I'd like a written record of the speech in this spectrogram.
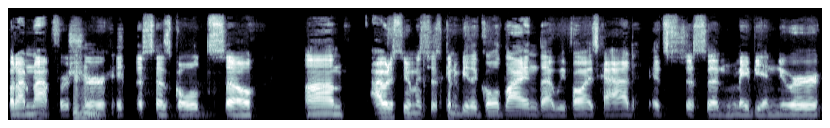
but I'm not for mm-hmm. sure. It just says gold, so um, I would assume it's just going to be the gold line that we've always had. It's just a maybe a newer,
